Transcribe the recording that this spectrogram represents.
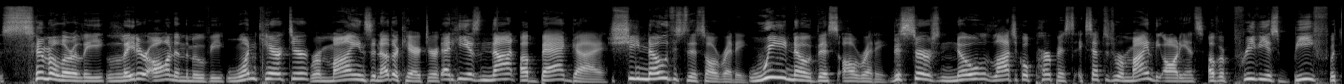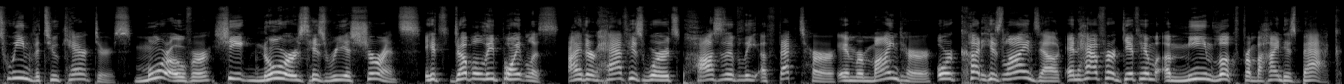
Similarly, later on in the movie, one character reminds another character that he is not a bad guy. She knows this already. We know this already. This serves no logical purpose except to remind the audience of a previous beef between the two characters. Moreover, she ignores his reassurance. It's doubly pointless. Either have his words positively affect her and remind her, or cut his lines out and have her give him a mean look from behind his back.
